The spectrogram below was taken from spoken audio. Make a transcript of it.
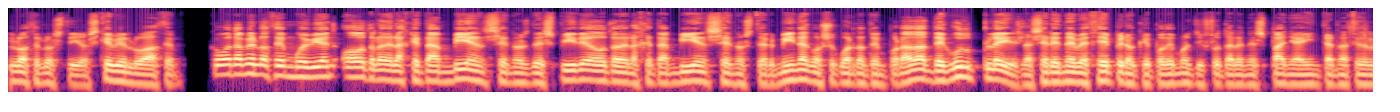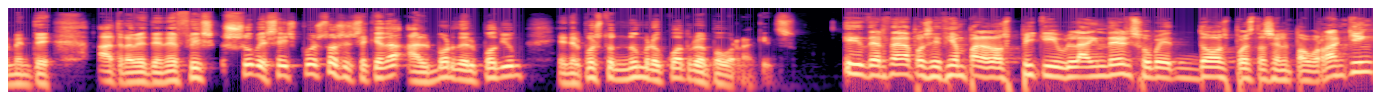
lo hacen los tíos, qué bien lo hacen. Como también lo hacen muy bien, otra de las que también se nos despide, otra de las que también se nos termina con su cuarta temporada, The Good Place, la serie NBC, pero que podemos disfrutar en España e internacionalmente a través de Netflix, sube seis puestos y se queda al borde del podium en el puesto número cuatro del Power Rankings. Y tercera posición para los Peaky Blinders, sube dos puestos en el Power Ranking.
